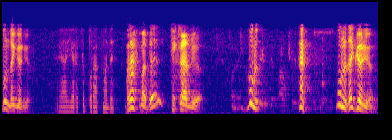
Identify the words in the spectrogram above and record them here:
Bunu da görüyorum. Veya yaratıp bırakmadı. Bırakmadı, tekrarlıyor. Bunu heh, bunu da görüyorum.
